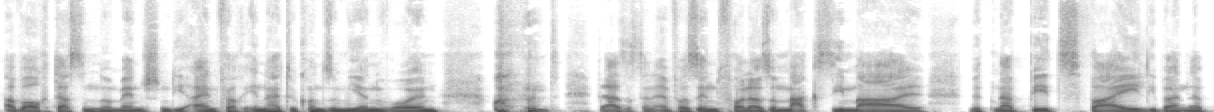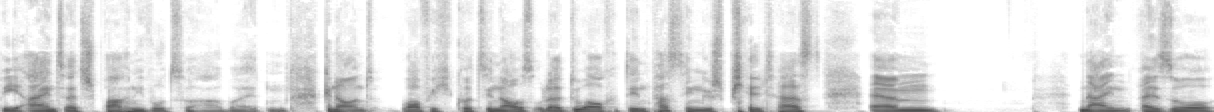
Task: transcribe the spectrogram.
aber auch das sind nur Menschen, die einfach Inhalte konsumieren wollen. Und da ist es dann einfach sinnvoll, also maximal mit einer B2, lieber einer B1 als Sprachniveau zu arbeiten. Genau, und worauf ich kurz hinaus oder du auch den Pass hingespielt hast, ähm, Nein, also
